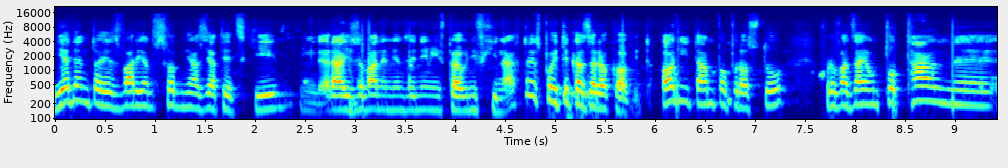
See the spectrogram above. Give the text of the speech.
Jeden to jest wariant wschodnioazjatycki, realizowany między innymi w pełni w Chinach, to jest polityka zero COVID. Oni tam po prostu wprowadzają totalny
